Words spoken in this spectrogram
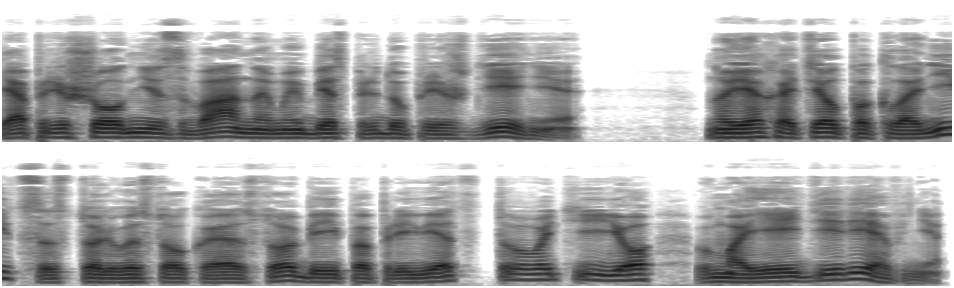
Я пришел незваным и без предупреждения, но я хотел поклониться столь высокой особе и поприветствовать ее в моей деревне».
